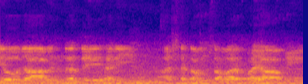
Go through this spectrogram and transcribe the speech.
योजाविन्द्रते हरि अच्छतम समर्पयामि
